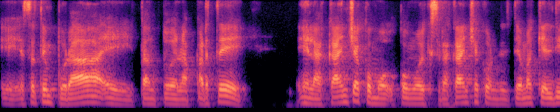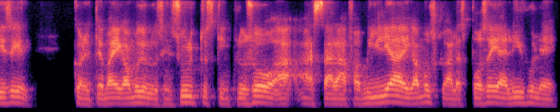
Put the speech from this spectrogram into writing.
eh, esta temporada, eh, tanto en la parte en la cancha como, como extra cancha, con el tema que él dice, con el tema, digamos, de los insultos, que incluso hasta la familia, digamos, a la esposa y al hijo le,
